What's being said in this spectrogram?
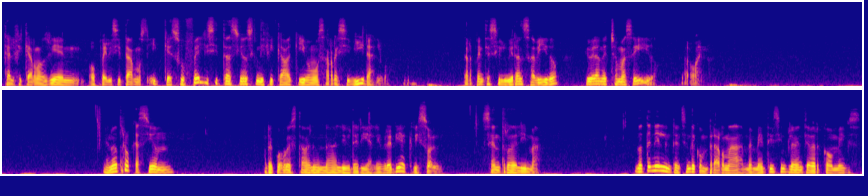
calificarnos bien o felicitarnos y que su felicitación significaba que íbamos a recibir algo. De repente si lo hubieran sabido, lo hubieran hecho más seguido. Pero bueno. En otra ocasión, recuerdo estaba en una librería, librería Crisol, centro de Lima. No tenía la intención de comprar nada, me metí simplemente a ver cómics,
